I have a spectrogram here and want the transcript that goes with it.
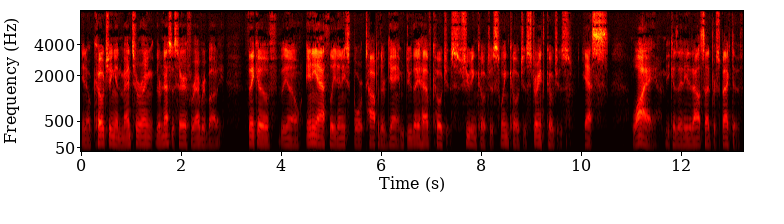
You know, coaching and mentoring, they're necessary for everybody. Think of, you know, any athlete, any sport, top of their game. Do they have coaches, shooting coaches, swing coaches, strength coaches? Yes. Why? Because they need an outside perspective.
